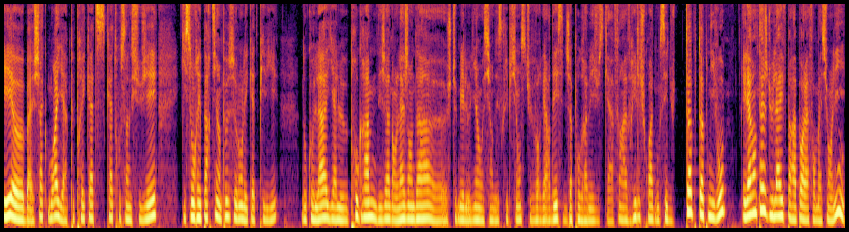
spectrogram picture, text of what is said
Et bah, chaque mois, il y a à peu près 4, 4 ou 5 sujets qui sont répartis un peu selon les quatre piliers. Donc euh, là, il y a le programme déjà dans l'agenda. Euh, je te mets le lien aussi en description si tu veux regarder. C'est déjà programmé jusqu'à fin avril, je crois. Donc c'est du top, top niveau. Et l'avantage du live par rapport à la formation en ligne,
